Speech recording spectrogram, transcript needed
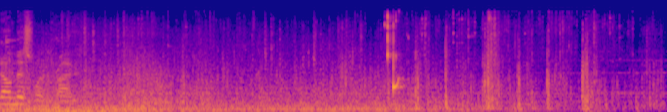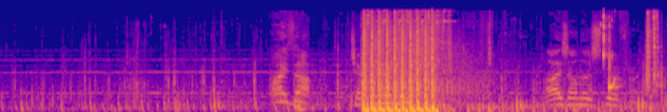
On this one, Private. Eyes up! Check the windows. Eyes on those storefronts.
